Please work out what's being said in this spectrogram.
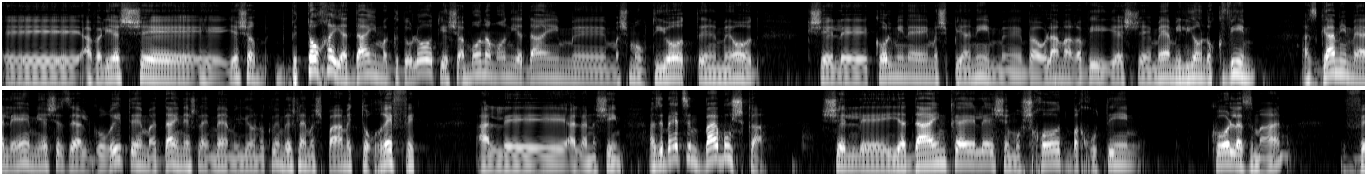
אה, אבל יש, אה, יש הרבה, בתוך הידיים הגדולות יש המון המון ידיים אה, משמעותיות מאוד. כשלכל מיני משפיענים בעולם הערבי יש 100 מיליון עוקבים, אז גם אם מעליהם יש איזה אלגוריתם, עדיין יש להם 100 מיליון עוקבים ויש להם השפעה מטורפת על, על אנשים. אז זה בעצם בבושקה של ידיים כאלה שמושכות בחוטים כל הזמן, ו-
